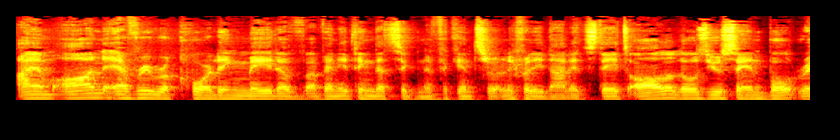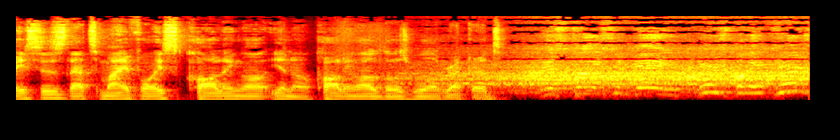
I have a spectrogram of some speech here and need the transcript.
I am on every recording made of, of anything that's significant, certainly for the United States. All of those Usain Bolt races, that's my voice calling all you know, calling all those world records. Here's Tyson Gay. Here's Mike. Here's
